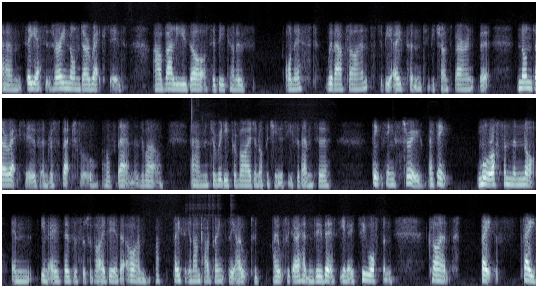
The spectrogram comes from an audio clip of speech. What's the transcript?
Um, so yes, it's very non-directed. Our values are to be kind of honest with our clients, to be open, to be transparent, but non-directive and respectful of them as well, um, and to really provide an opportunity for them to think things through. I think more often than not, in you know, there's a sort of idea that oh, I'm, facing an unplanned pregnancy, I ought to I ought to go ahead and do this. You know, too often clients fa- face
